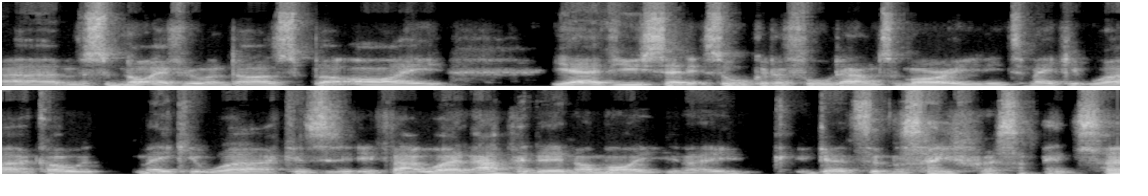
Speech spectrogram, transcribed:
Um, so not everyone does, but I yeah, if you said it's all going to fall down tomorrow, you need to make it work, I would make it work. Because if that weren't happening, I might, you know, go and sit on the sofa or something. So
